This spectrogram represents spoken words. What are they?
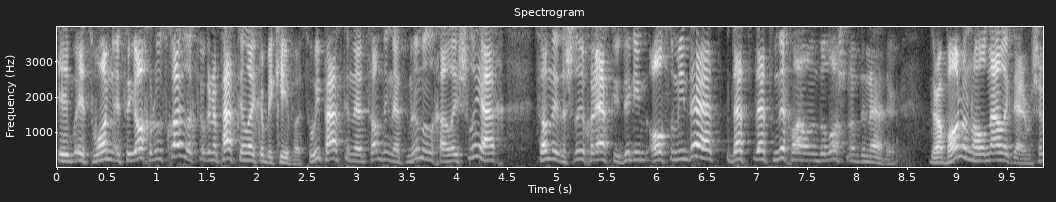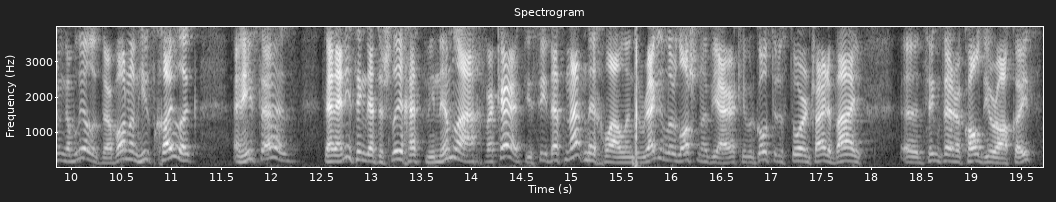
it, it's one, it's a Yacharus Chaylak, so we're going to pass in like Rabbi Kiva. So we pass in that something that's Mimel Chalei Shliach, something the Shliach would ask you, didn't he also mean that? That's that's Nichlal in the Lashon of the Nether. The Rabbanon hold not like that. Rishim Gamliel is the Rabbanon, he's Chaylak, and he says that anything that the Shliach has to be Nimlach, Verkert. You see, that's not Nichlal in the regular Lashon of Yarek. He would go to the store and try to buy uh, things that are called Yerakos,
